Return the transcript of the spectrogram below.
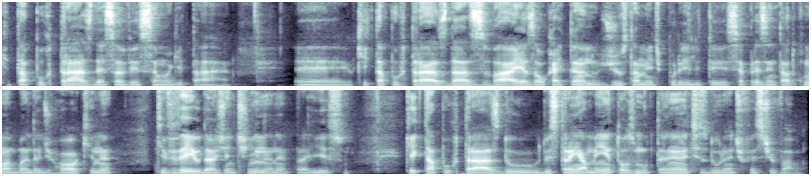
que está por trás dessa versão à guitarra? É, o que está por trás das vaias ao Caetano, justamente por ele ter se apresentado com uma banda de rock, né? Que veio da Argentina, né? Para isso. O que está por trás do, do estranhamento aos mutantes durante o festival?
